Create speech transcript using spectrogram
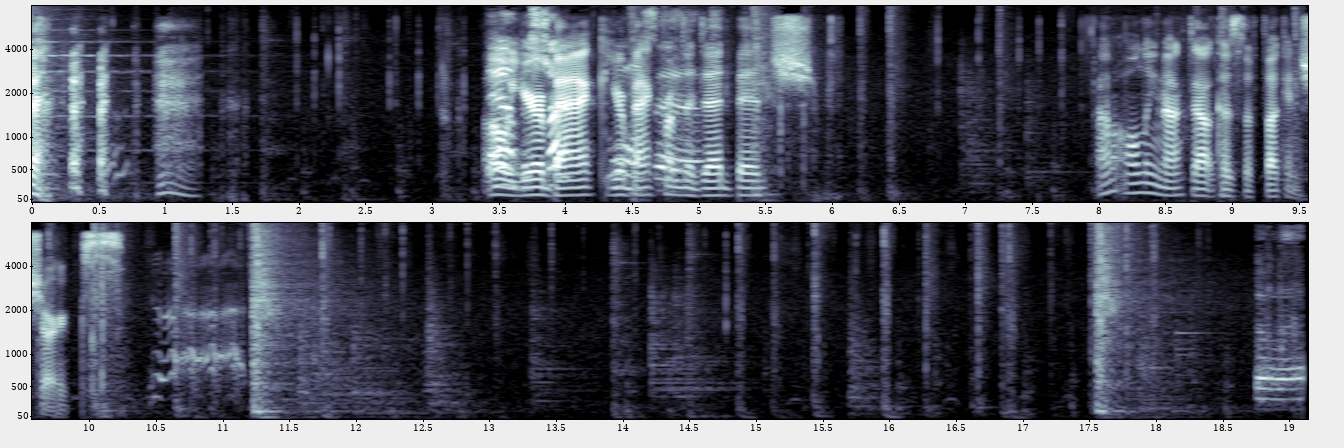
oh, the you're back. You're back from the dead bitch. I'm only knocked out because the fucking sharks. So.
